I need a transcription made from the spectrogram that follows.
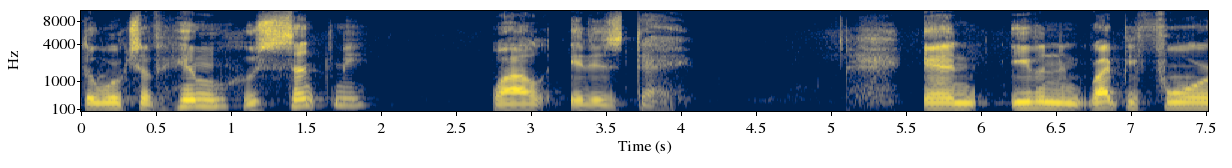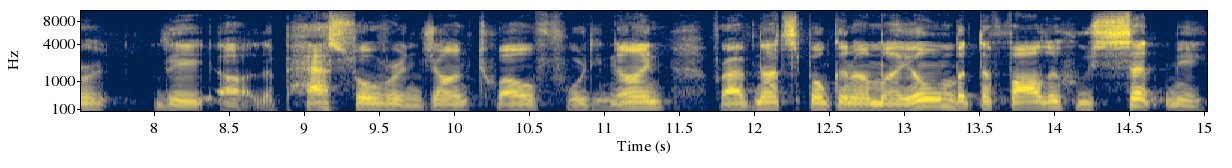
the works of him who sent me while it is day. And even right before the, uh, the Passover in John 12 49. For I have not spoken on my own, but the Father who sent me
